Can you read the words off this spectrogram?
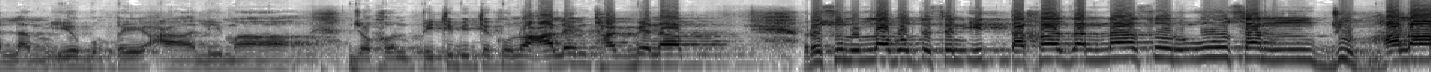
আলম ইউবকে আলিমা। যখন পৃথিবীতে কোনো আলেম থাকবে না রসুল্লাহ বলতেছেন ইত্তাখাজান্নাসুর উসান জুহালা।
